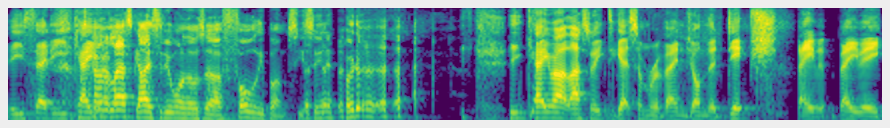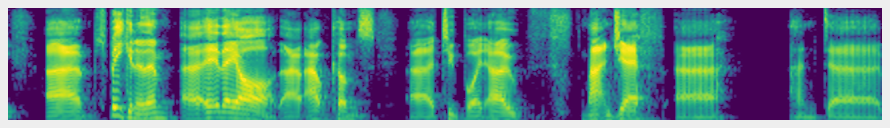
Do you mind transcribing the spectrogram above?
he said he came. Kind of last guys to do one of those uh, Foley bumps. You seen it? Heard of it? he came out last week to get some revenge on the dipsh baby. baby. Uh, speaking of them, uh, here they are. Uh, outcomes uh, 2.0. Matt and Jeff. Uh, and uh,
